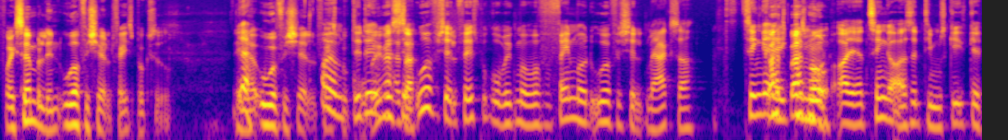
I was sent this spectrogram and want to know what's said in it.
For eksempel en uofficiel Facebook-side. Ja. Eller uofficiel Oh, jamen, Facebook-gruppe. det er det, ikke? hvis Altså, en uofficiel Facebook-gruppe ikke må, hvorfor fanden må et uofficielt mærke så? Det tænker Godt jeg ikke, de må, spørgsmål. og jeg tænker også, at de måske skal,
